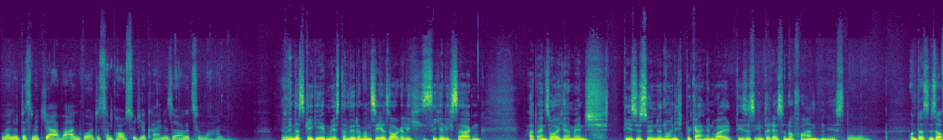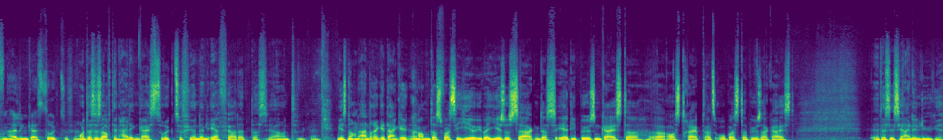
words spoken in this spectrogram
Und wenn du das mit Ja beantwortest, dann brauchst du dir keine Sorge zu machen. Ja, wenn das gegeben ist, dann würde man seelsorgerlich sicherlich sagen, hat ein solcher Mensch diese Sünde noch nicht begangen, weil dieses Interesse noch vorhanden ist. Mhm. Und das ist auf den Heiligen Geist zurückzuführen. Und das ist auf den Heiligen Geist zurückzuführen, denn er fördert das ja. Und okay. mir ist noch ein anderer Gedanke gekommen, ja. das, was Sie hier über Jesus sagen, dass er die bösen Geister äh, austreibt als oberster böser Geist, äh, das ist ja eine Lüge.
